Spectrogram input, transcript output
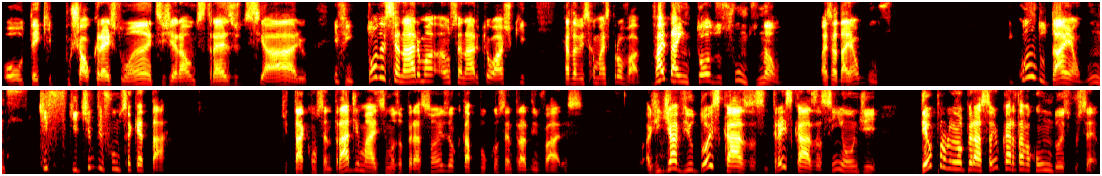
ou ter que puxar o crédito antes, gerar um estresse judiciário. Enfim, todo esse cenário é, é um cenário que eu acho que cada vez fica mais provável. Vai dar em todos os fundos? Não, mas vai dar em alguns. E quando dá em alguns, que, que tipo de fundo você quer estar? Tá? Que está concentrado demais em umas operações ou que está pouco concentrado em várias? A gente já viu dois casos, assim, três casos assim, onde deu problema na operação e o cara estava com 1, 2%.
